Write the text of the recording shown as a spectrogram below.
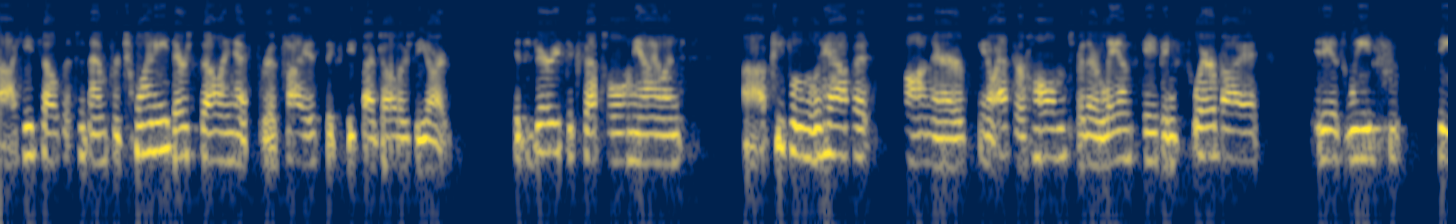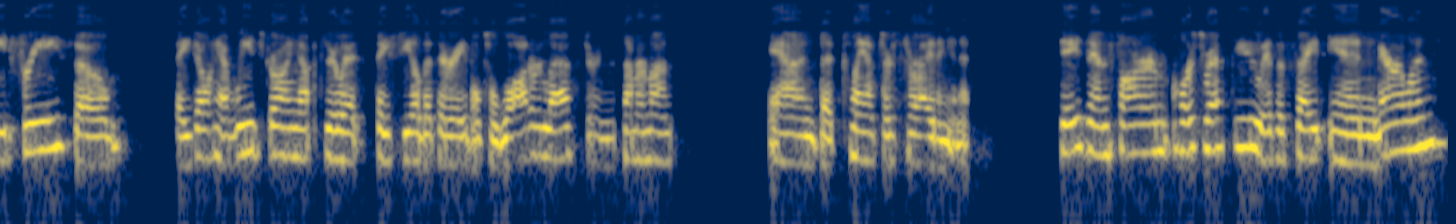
uh, he sells it to them for 20. They're selling it for as high as $65 a yard. It's very successful on the island. Uh, people who have it on their, you know, at their homes for their landscaping swear by it. It is weed seed free, so they don't have weeds growing up through it. They feel that they're able to water less during the summer months and that plants are thriving in it. Days End Farm Horse Rescue is a site in Maryland.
